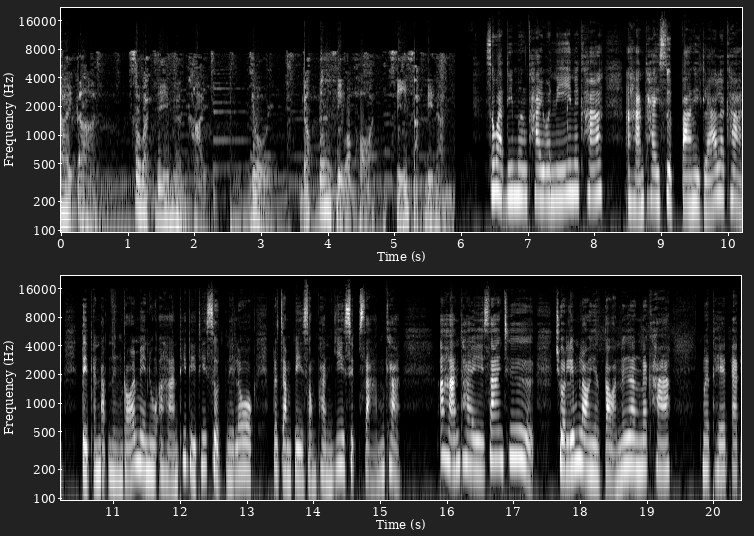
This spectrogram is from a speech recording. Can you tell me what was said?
รายการ สวัสดีเมืองไทย โดย ดรศิวพรศรีศักดินันสวัสดีเมืองไทยวันนี้นะคะ อาหารไทยสุดปังอีกแล้วล่ะค่ะ ติดอันดับ 100 เมนูอาหารที่ดีที่สุดในโลกประจำปี 2023 ค่ะ อาหารไทยสร้างชื่อชวนลิ้มลองอย่างต่อเนื่องนะคะ เมื่อเทสแอต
